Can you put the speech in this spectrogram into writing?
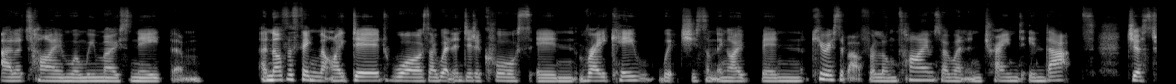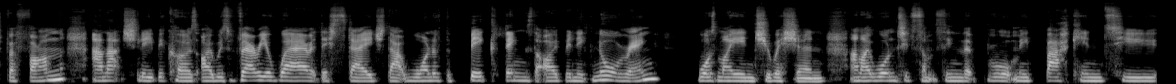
at a time when we most need them. Another thing that I did was I went and did a course in Reiki, which is something I've been curious about for a long time. So I went and trained in that just for fun. And actually, because I was very aware at this stage that one of the big things that I've been ignoring was my intuition. And I wanted something that brought me back into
